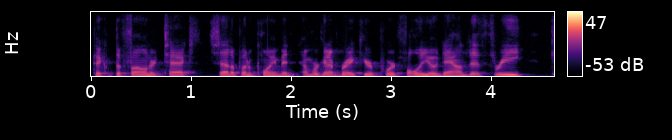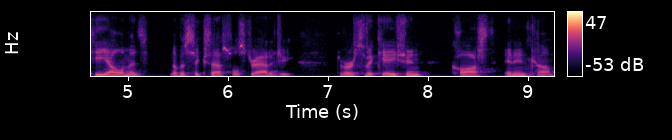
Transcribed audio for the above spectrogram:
pick up the phone or text, set up an appointment, and we're going to break your portfolio down to three key elements of a successful strategy diversification, cost, and income.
